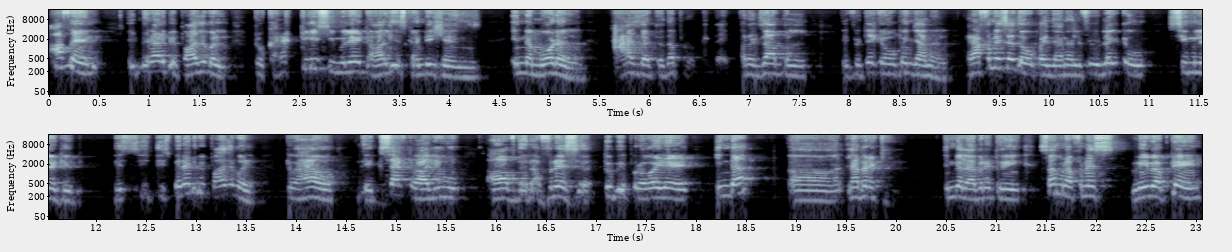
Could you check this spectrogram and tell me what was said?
Often, it may not be possible to correctly simulate all these conditions in the model as that of the prototype. For example, if you take an open channel, roughness of the open channel, if you would like to simulate it, this, this may not be possible to have the exact value of the roughness to be provided in the uh, laboratory. In the laboratory, some roughness may be obtained,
